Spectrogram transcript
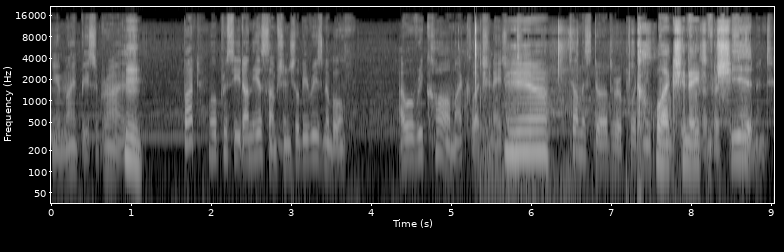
You might be surprised. Hmm. But we'll proceed on the assumption she'll be reasonable. I will recall my collection agent. Yeah. Tell Miss Doyle to report Collection agent shit. assignment.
